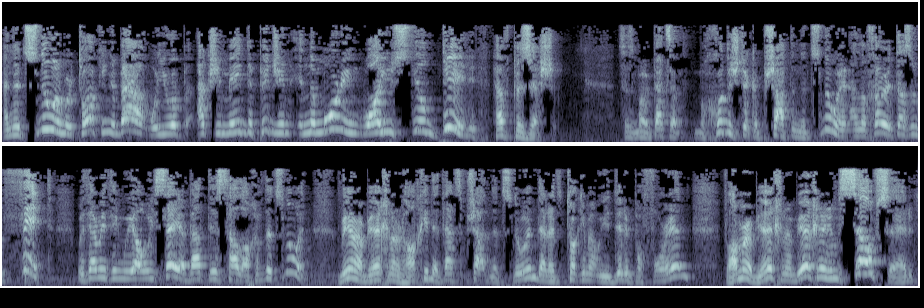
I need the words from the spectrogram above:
And the tznuin we're talking about, where you actually made the pigeon in the morning while you still did have possession. Says Mark, that's a mechudish a pshat in the tznuin, and the it doesn't fit with everything we always say about this halach of the tznuin. We Rabbi Yochanan Hachi that that's pshat in the tznuin, that it's talking about when you did it beforehand. Rabbi Yochanan, Rabbi Yochanan himself said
